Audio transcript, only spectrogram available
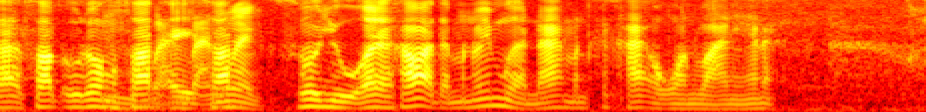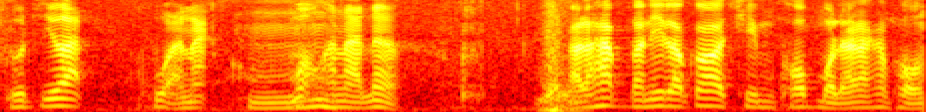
ซอสซอสอุด้งอืมซอสไอหวานๆซอสหน่อย โซยุอะไรเขาอะแต่มันไม่เหมือนนะ มันคล้ายๆออกหวานๆอย่างนั้นอะชุดยอดขวานอะอืเหมาะขนาดเนอะเอาละครับ ตอนนี้เราก็ชิมครบหมดแล้วนะครับผม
